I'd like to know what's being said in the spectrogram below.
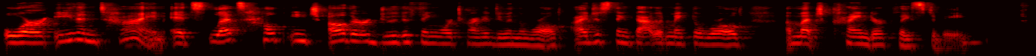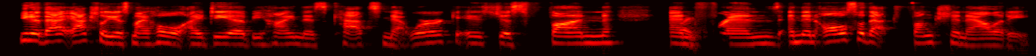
or even time? It's let's help each other do the thing we're trying to do in the world. I just think that would make the world a much kinder place to be. You know, that actually is my whole idea behind this cats network is just fun and right. friends and then also that functionality.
